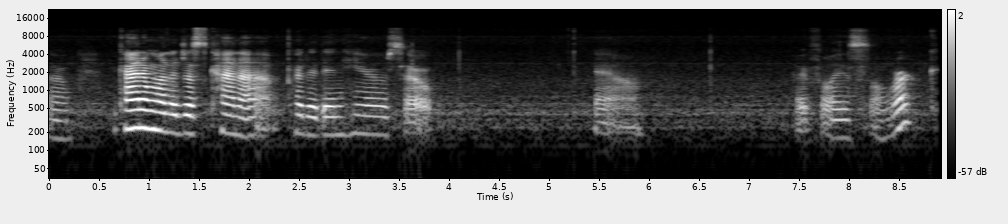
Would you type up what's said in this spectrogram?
So I kind of want to just kind of put it in here so yeah hopefully this will work.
